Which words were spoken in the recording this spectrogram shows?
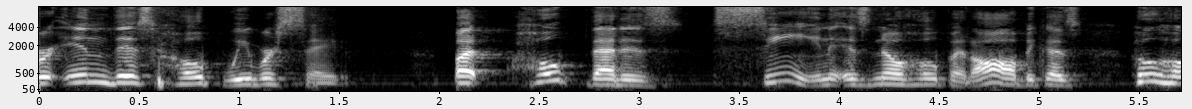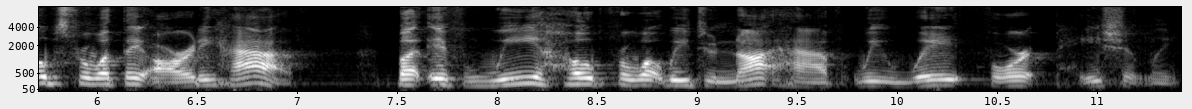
For in this hope we were saved. But hope that is seen is no hope at all because who hopes for what they already have? But if we hope for what we do not have, we wait for it patiently.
